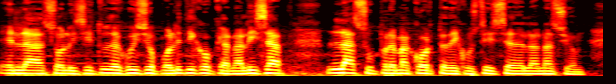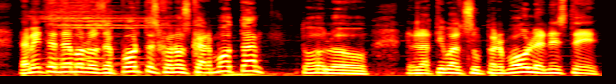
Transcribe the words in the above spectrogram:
en la solicitud de juicio político que analiza la Suprema Corte de Justicia de la Nación. También tendremos los deportes con Oscar Mota, todo lo relativo al Super Bowl en este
